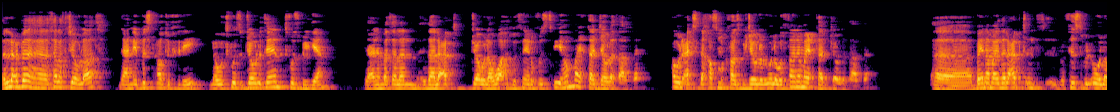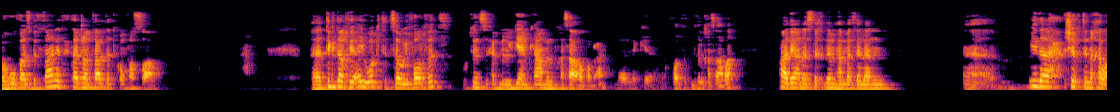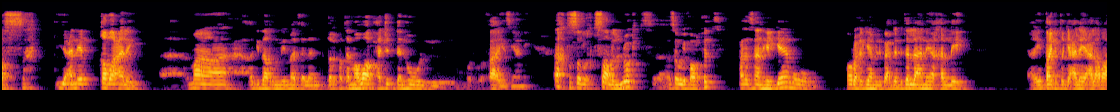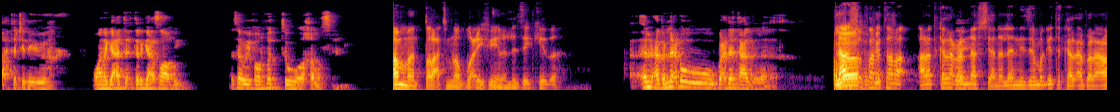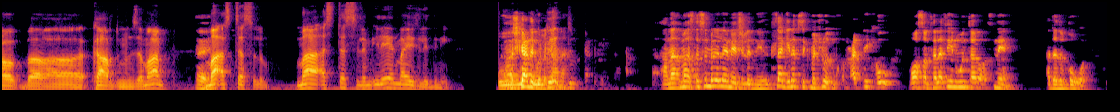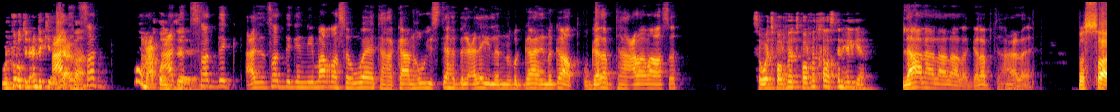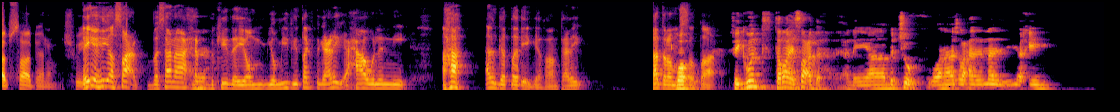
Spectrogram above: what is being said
اللعبة ثلاث جولات يعني best out of 3 لو تفوز بجولتين تفوز بال game يعني مثلا إذا لعبت جولة واحد واثنين وفزت فيهم ما يحتاج جولة ثالثة أو العكس إذا خصمك فاز بالجولة الأولى والثانية ما يحتاج جولة ثالثة آه بينما إذا لعبت انت فزت بالأولى وهو فاز بالثانية تحتاجون ثالثة تكون فصاله تقدر في أي وقت تسوي forfeit وتنسحب من ال game كامل بخسارة طبعا لأنك forfeit مثل خسارة. هذه أنا أستخدمها مثلا آه إذا شفت إنه خلاص يعني قضى علي ما أقدر إني مثلا بطريقة ما واضحة جدا هو الفايز يعني. أختصر اختصار للوقت أسوي forfeit على أساس انهي ال game وأروح ال game اللي بعده بدل أني أخليه يطقطق علي على راحته كذي وأنا قاعد تحترق اعصابي أسوي forfeit واخلص يعني. أما أنت طلعت من الضعيفين اللي زي كذا. ألعب اللعبة وبعدين تعال. لا شوف أنا ترى أنا أتكلم إيه. عن نفسي أنا لأني زي ما قلت لك ألعب ألعاب آه، card من زمان. إيه. ما أستسلم. ما أستسلم إلين ما يجلدني. أنا إيش قاعد أقول لك أنا؟ أنا ما أستسلم إلا لين يجلدني. تلاقي نفسك مجلود معديك هو واصل 30 وأنت اثنين عدد القوة والكروت اللي عندك تعبان. تصدق مو معقول عاد تصدق عاد تصدق إني مرة سويتها كان هو يستهبل علي لأنه بقالي نقاط وقلبتها على راسه. سويت forfeit forfeit خلاص تنهي ال game لا لا لا لا, لا قلبتها عليه. بس صعب صعب هنا شوي. هي هي صعب بس أنا. أحب كذا يوم يوم يجي يطقطق علي أحاول إني ها ألقى طريقة فهمت علي؟ قدر المستطاع. في جوينت تراهي صعبة يعني بتشوف وأنا أشرح ان يا أخي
